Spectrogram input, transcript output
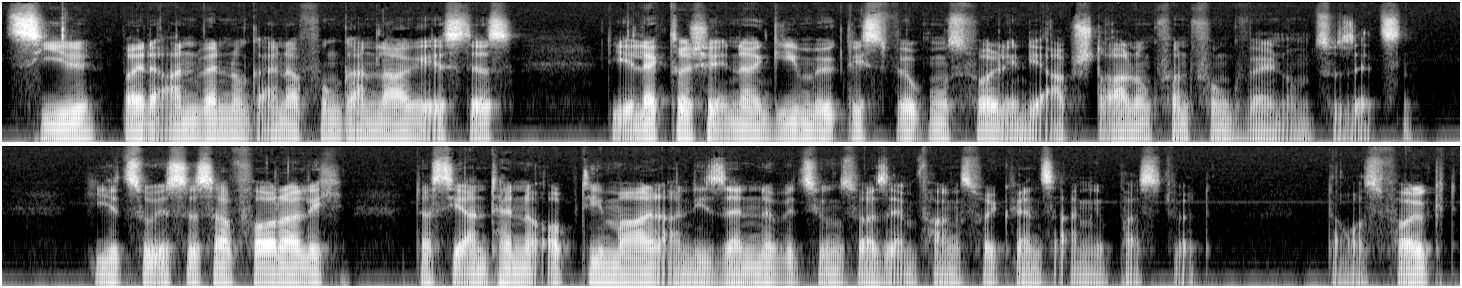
Ziel bei der Anwendung einer Funkanlage ist es, die elektrische Energie möglichst wirkungsvoll in die Abstrahlung von Funkwellen umzusetzen. Hierzu ist es erforderlich dass die Antenne optimal an die Sende bzw. Empfangsfrequenz angepasst wird. Daraus folgt,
